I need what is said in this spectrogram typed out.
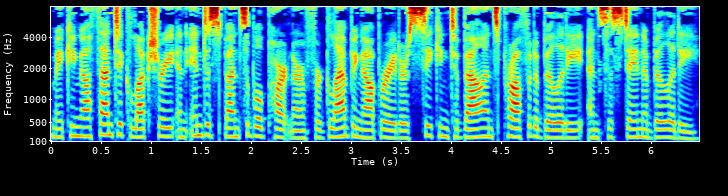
making Authentic Luxury an indispensable partner for glamping operators seeking to balance profitability and sustainability.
